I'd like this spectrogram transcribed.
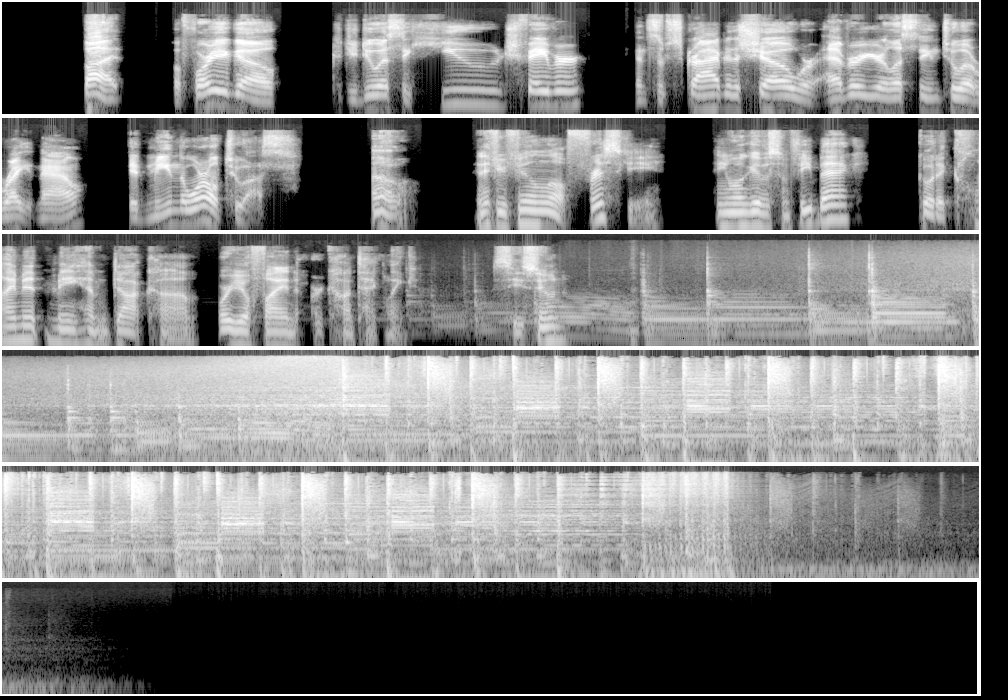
But before you go, could you do us a huge favor and subscribe to the show wherever you're listening to it right now? It'd mean the world to us. Oh, and if you're feeling a little frisky and you want to give us some feedback, go to climatemayhem.com where you'll find our contact link. See you soon.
